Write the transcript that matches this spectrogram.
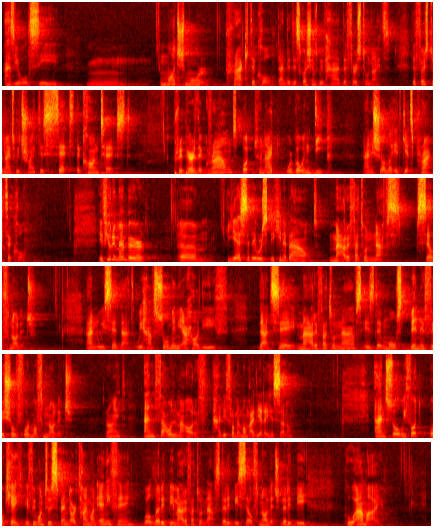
as you will see, mm, much more practical than the discussions we've had the first two nights. The first two nights, we tried to set the context, prepare the ground, but tonight we're going deep. And inshallah, it gets practical. If you remember, um, yesterday we were speaking about ma'rifatun nafs, self knowledge. And we said that we have so many ahadith that say ma'rifatun nafs is the most beneficial form of knowledge, right? Anfa'ul ma'arif, hadith from Imam Ali alayhi salam. And so we thought, okay, if we want to spend our time on anything, well, let it be ma'rifatun nafs, let it be self knowledge, let it be who am I?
